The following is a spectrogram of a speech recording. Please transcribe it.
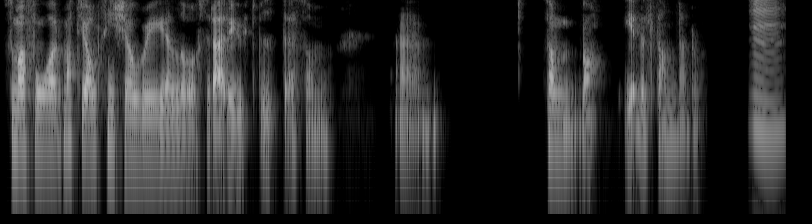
så man får material till sin showreel och sådär i utbyte som, um, som ja, är väl standard då. Mm.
